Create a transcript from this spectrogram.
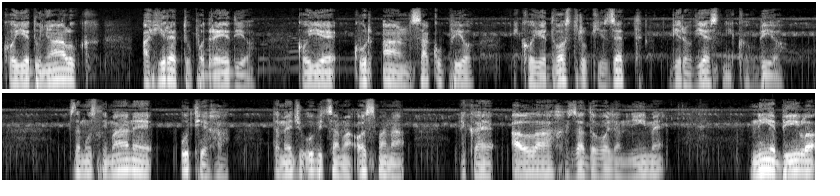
koji je Dunjaluk Ahiretu podredio, koji je Kur'an sakupio i koji je dvostruki zet vjerovjesnikov bio. Za muslimane je utjeha da među ubicama Osmana neka je Allah zadovoljan njime, nije bilo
